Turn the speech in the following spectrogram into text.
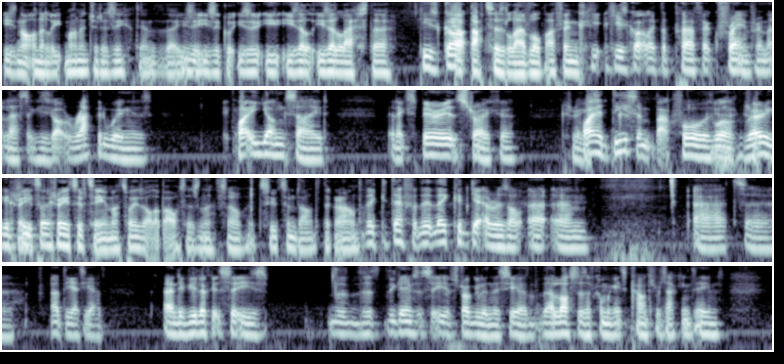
he's not an elite manager, is he? At the end of the day, he's, a, Mm. he's a good he's a he's a he's a Leicester. He's got that's his level, I think. he, he's got like the perfect frame for him at Leicester. He's got rapid wingers, quite a young side, an experienced striker, Creative- quite a decent back four as well. yeah, cre- Very good creative, keeper. creative team. That's what he's all about, isn't it? So it suits him down to the ground. They could definitely they could get a result at um, at uh, at the Etihad. And if you look at City's the, the the games that City have struggled in this year, their losses have come against counter-attacking teams,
